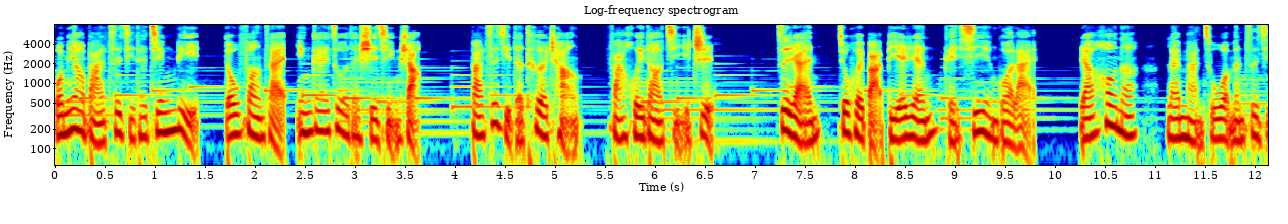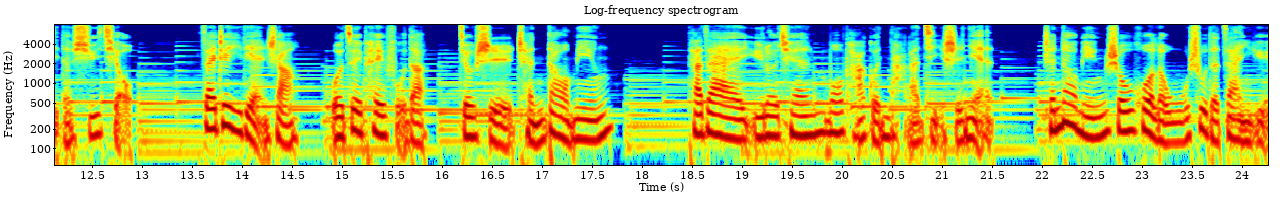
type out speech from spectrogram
我们要把自己的精力都放在应该做的事情上，把自己的特长发挥到极致，自然就会把别人给吸引过来。然后呢？来满足我们自己的需求，在这一点上，我最佩服的就是陈道明。他在娱乐圈摸爬滚打了几十年，陈道明收获了无数的赞誉，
